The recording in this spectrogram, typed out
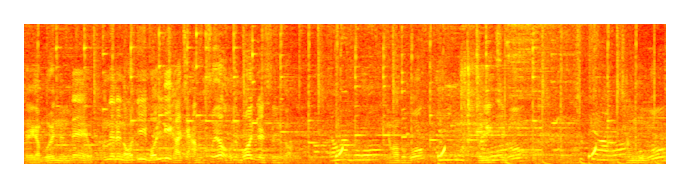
저희가 모였는데 오늘은 어디 멀리 가지 않고요. 오늘 뭐 하기로 했어요? 영화 보고 영화 보고, 볼링 치고, 쇼핑하고 장 보고,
